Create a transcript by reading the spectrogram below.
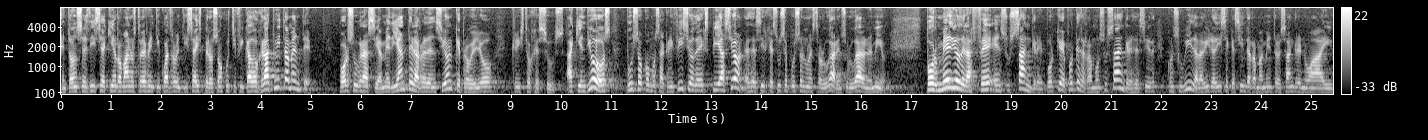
Entonces dice aquí en Romanos 3, 24, 26, pero son justificados gratuitamente por su gracia, mediante la redención que proveyó Cristo Jesús, a quien Dios puso como sacrificio de expiación, es decir, Jesús se puso en nuestro lugar, en su lugar, en el mío, por medio de la fe en su sangre. ¿Por qué? Porque derramó su sangre, es decir, con su vida. La Biblia dice que sin derramamiento de sangre no hay,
